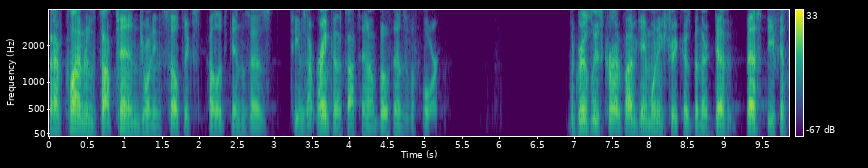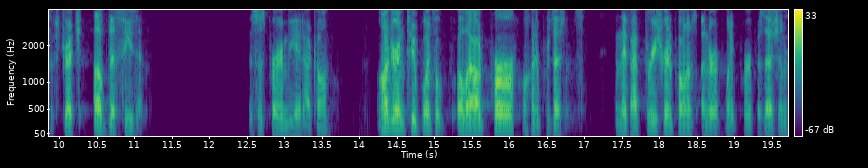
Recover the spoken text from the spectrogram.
have climbed into the top 10, joining the Celtics, Pelicans as teams that rank in the top 10 on both ends of the floor. The Grizzlies' current five game winning streak has been their def- best defensive stretch of the season. This is per NBA.com. 102 points allowed per 100 possessions, and they've had three straight opponents under a point per possession,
